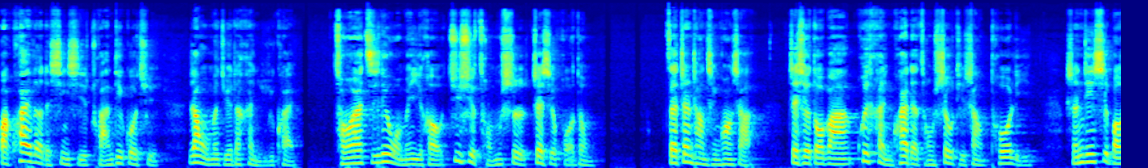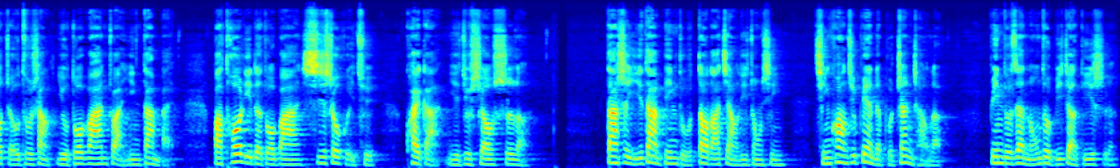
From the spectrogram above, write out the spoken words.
把快乐的信息传递过去，让我们觉得很愉快，从而激励我们以后继续从事这些活动。在正常情况下，这些多巴胺会很快的从受体上脱离，神经细胞轴突上有多巴胺转运蛋白，把脱离的多巴胺吸收回去，快感也就消失了。但是，一旦冰毒到达奖励中心，情况就变得不正常了。冰毒在浓度比较低时，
